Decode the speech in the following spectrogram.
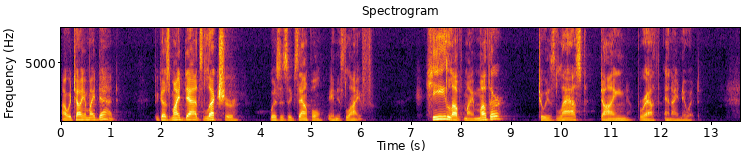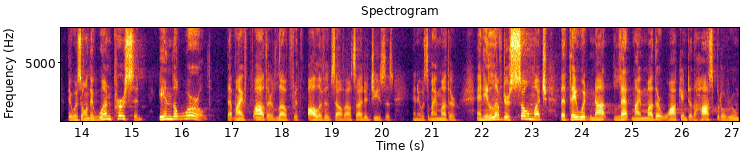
I would tell you my dad. Because my dad's lecture was his example in his life. He loved my mother to his last dying breath, and I knew it. There was only one person in the world that my father loved with all of himself outside of Jesus, and it was my mother. And he loved her so much that they would not let my mother walk into the hospital room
